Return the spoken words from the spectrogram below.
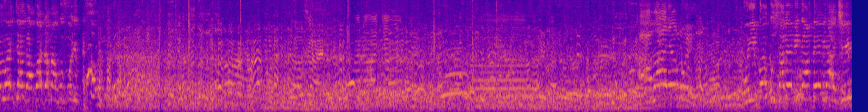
olwajja ngaakwata magufuli ebyaki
